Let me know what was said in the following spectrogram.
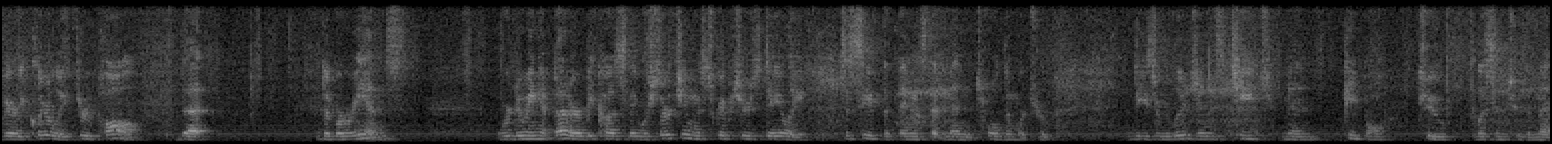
very clearly through Paul that the Bereans were doing it better because they were searching the scriptures daily to see if the things that men told them were true. These religions teach men, people to listen to the men.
